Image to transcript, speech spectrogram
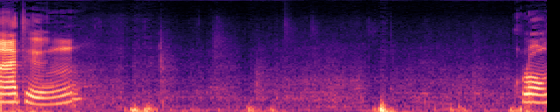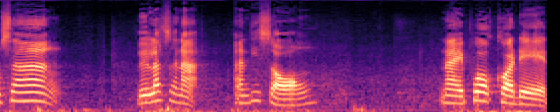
มาถึง โครงสร้างหรือลักษณะอันที่สองในพวก chordate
